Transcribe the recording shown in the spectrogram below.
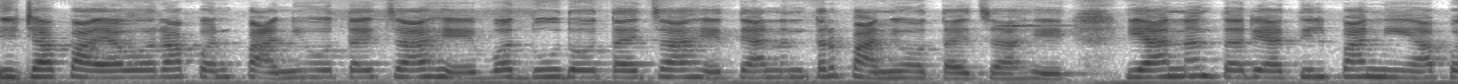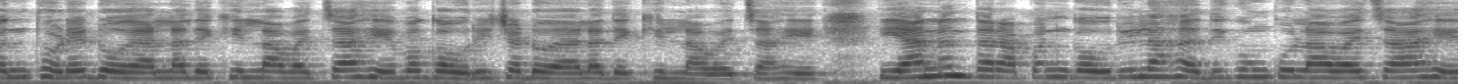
तिच्या पायावर आपण पाणी ओतायचं आहे व दूध ओतायचं आहे त्यानंतर पाणी ओतायचं आहे. यानंतर यातील पाणी आपण थोडे डोळ्याला देखील लावायचं आहे व गौरीच्या डोळ्याला देखील लावायचं आहे. यानंतर आपण गौरीला हळदी कुंकू लावायचं आहे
